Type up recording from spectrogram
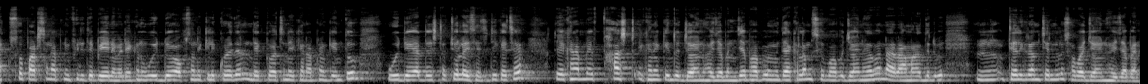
একশো পার্সেন্ট আপনি ফ্রিতে পেয়ে নেবেন। এখানে উইডো অপশানে ক্লিক করে দেবেন। দেখতে পাচ্ছেন, এখানে আপনার কিন্তু উইডো অ্যাড্রেসটা চলে এসেছে, ঠিক আছে? তো এখানে আপনি ফার্স্ট এখানে কিন্তু জয়েন হয়ে যাবেন। যেভাবে আমি দেখালাম, সেভাবে জয়েন হবেন। আর আমাদের টেলিগ্রাম চ্যানেলে সবাই জয়েন হয়ে যাবেন।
